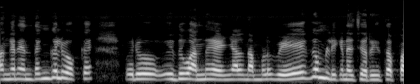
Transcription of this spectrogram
അങ്ങനെ എന്തെങ്കിലുമൊക്കെ ഒരു ഇത് വന്നു കഴിഞ്ഞാൽ നമ്മൾ വേഗം വിളിക്കണ തപ്പ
